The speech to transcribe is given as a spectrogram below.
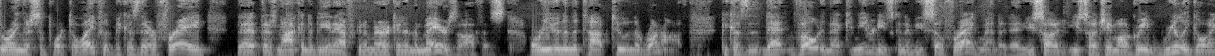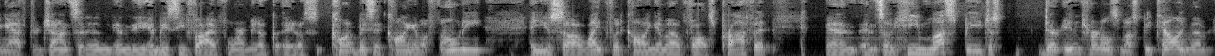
throwing their support to Lightfoot because they're afraid that there's not going to be an African American in the mayor's office or even in the top two in the runoff because that vote in that community is going to be so fragmented. And you saw you saw Ja'Mal Green really going after Johnson in, in the NBC five forum, you know, you know, basically calling him a phony, and you saw Lightfoot calling him a false prophet. And and so he must be just their internals must be telling them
